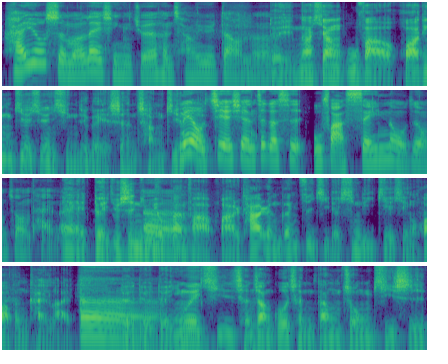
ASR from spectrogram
还有什么类型你觉得很常遇到呢？对，那像无法划定界限型，这个也是很常见。没有界限，这个是无法 say no 这种状态吗？哎，对，就是你没有办法把他人跟自己的心理界限划分开来。嗯，对对对，因为其实成长过程当中，其实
